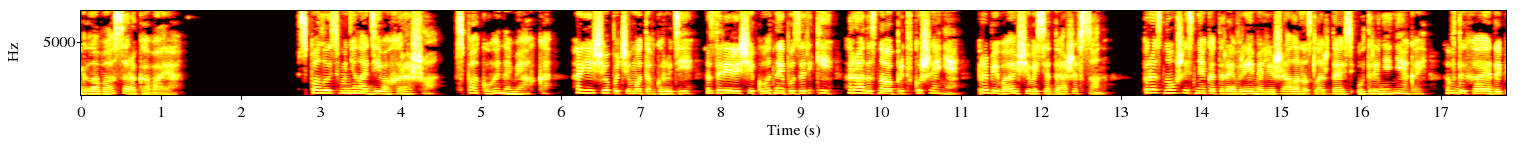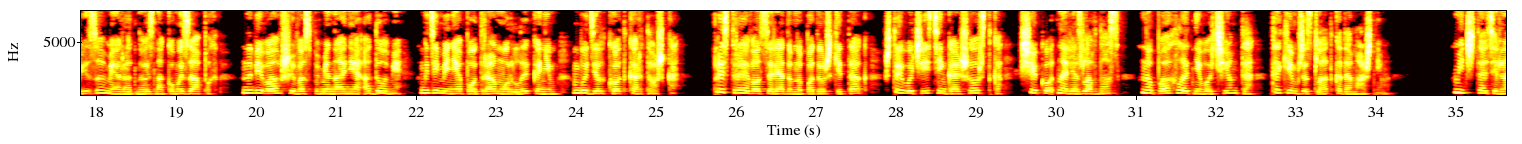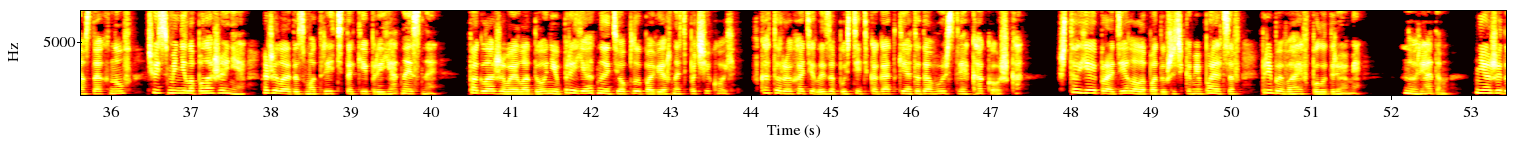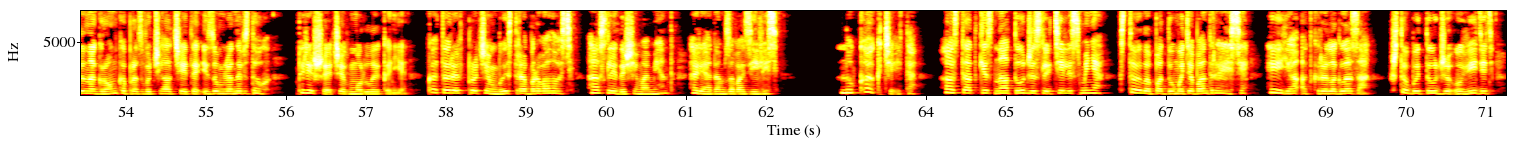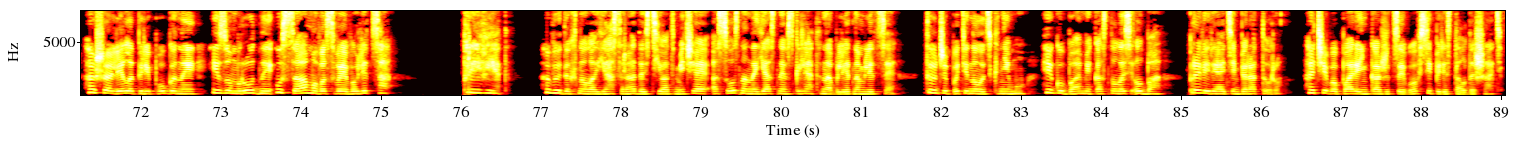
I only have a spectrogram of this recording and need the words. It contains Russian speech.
Глава сороковая. Спалось мне на диво хорошо, спокойно, мягко, а еще почему-то в груди зрели щекотные пузырьки радостного предвкушения, пробивающегося даже в сон. Проснувшись, некоторое время лежала, наслаждаясь утренней негой, вдыхая до безумия родной знакомый запах, навевавший воспоминания о доме, где меня по утрам мурлыканьем будил кот-картошка – Пристраивался рядом на подушке так, что его чистенькая шерстка щекотно лезла в нос, но пахло от него чем-то таким же сладко-домашним. Мечтательно вздохнув, чуть сменила положение, желая досмотреть такие приятные сны, поглаживая ладонью приятную теплую поверхность под щекой, в которую хотелось запустить коготки от удовольствия, как кошка, что я и проделала подушечками пальцев, пребывая в полудреме. Но рядом – Неожиданно громко прозвучал чей-то изумленный вздох, перешедший в мурлыканье, которое, впрочем, быстро оборвалось, а в следующий момент рядом завозились. «Ну как чей-то?» Остатки сна тут же слетели с меня, стоило подумать об Андреасе, и я открыла глаза, чтобы тут же увидеть ошалело перепуганные, изумрудные у самого своего лица. «Привет!» – выдохнула я с радостью, отмечая осознанный ясный взгляд на бледном лице – Тут же потянулась к нему и губами коснулась лба, проверяя температуру, отчего парень, кажется, и вовсе перестал дышать.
